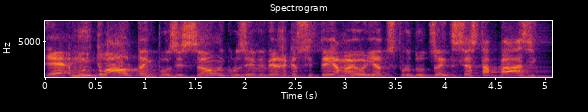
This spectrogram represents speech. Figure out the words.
é muito alta a imposição, inclusive, veja que eu citei a maioria dos produtos aí de cesta básica.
